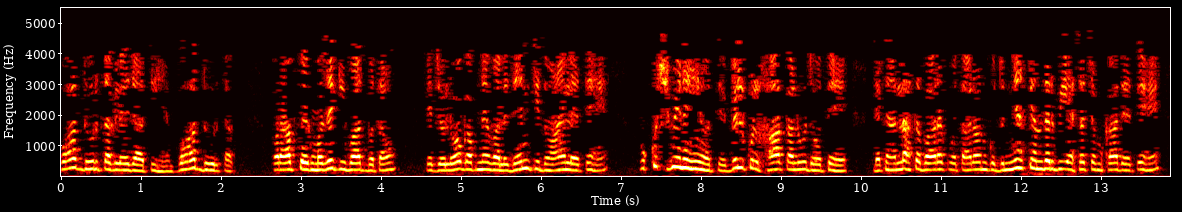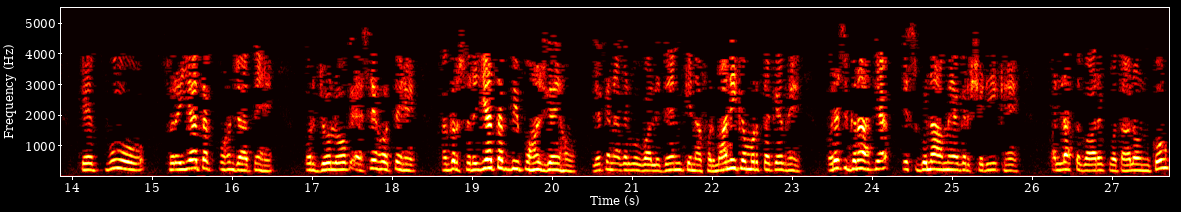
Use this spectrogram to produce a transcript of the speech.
بہت دور تک لے جاتی ہیں، بہت دور تک۔ اور آپ کو ایک مزے کی بات بتاؤں کہ جو لوگ اپنے والدین کی دعائیں لیتے ہیں، وہ کچھ بھی نہیں ہوتے، بالکل خاک آلود ہوتے ہیں۔ لیکن اللہ تبارک و تعالیٰ ان کو دنیا کے اندر بھی ایسا چمکا دیتے ہیں کہ وہ سریا تک پہنچ جاتے ہیں۔ اور جو لوگ ایسے ہوتے ہیں اگر سریا تک بھی پہنچ گئے ہوں، لیکن اگر وہ والدین کی نافرمانی کے مرتکب ہیں اور اس گناہ اس گناہ میں اگر شریک ہیں، اللہ تبارک و تعالیٰ ان کو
